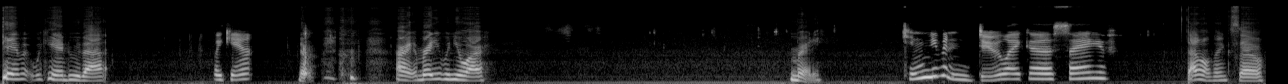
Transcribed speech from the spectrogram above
Damn it, we can't do that. We can't. No. Alright, I'm ready when you are. I'm ready. Can you even do like a save? I don't think so.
